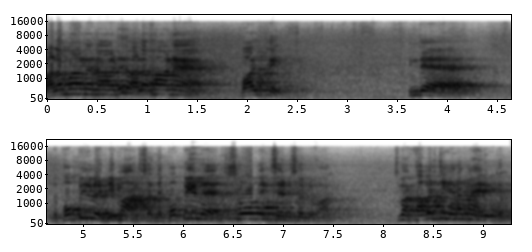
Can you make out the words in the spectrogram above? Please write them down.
வளமான நாடு அழகான வாழ்க்கை. இந்த இந்த பாப்புலர் டிமாண்ட்ஸ் அந்த பாப்புலர் ஸ்லோகன்ஸ்னு சொல்லுவாங்க. சும்மா கவர்ச்சிகரமாக இருக்கும்.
